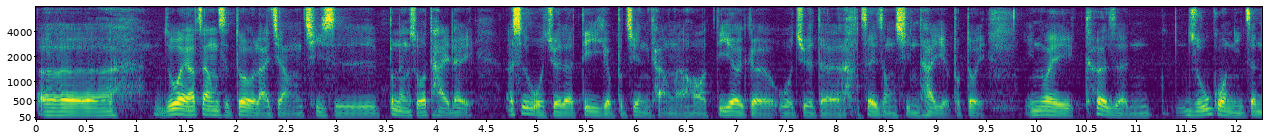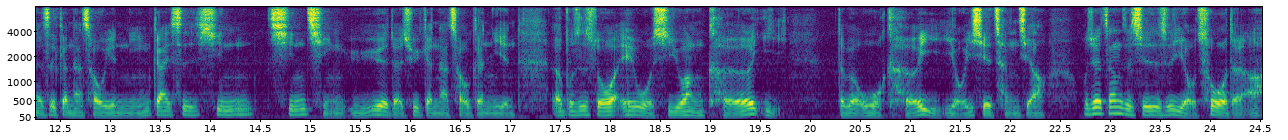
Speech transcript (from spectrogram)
呃，如果要这样子对我来讲，其实不能说太累。而是我觉得第一个不健康，然后第二个我觉得 这种心态也不对，因为客人如果你真的是跟他抽烟，你应该是心心情愉悦的去跟他抽根烟，而不是说，诶，我希望可以，对不？我可以有一些成交。我觉得这样子其实是有错的啊，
